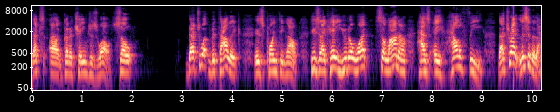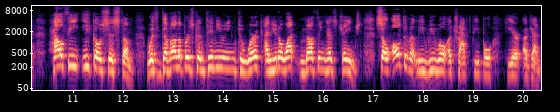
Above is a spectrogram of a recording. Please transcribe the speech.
that's uh, going to change as well. So that's what Vitalik is pointing out. He's like, hey, you know what? Solana has a healthy, that's right, listen to that, healthy ecosystem with developers continuing to work. And you know what? Nothing has changed. So ultimately, we will attract people here again.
